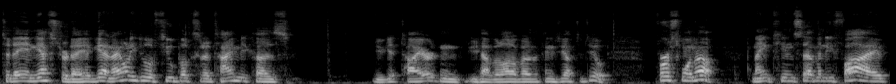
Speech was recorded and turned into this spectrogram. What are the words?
today and yesterday. Again, I only do a few books at a time because you get tired and you have a lot of other things you have to do. First one up, 1975,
